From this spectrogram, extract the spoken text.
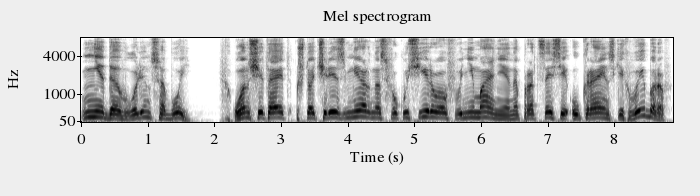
недоволен собой. Он считает, что чрезмерно сфокусировав внимание на процессе украинских выборов,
